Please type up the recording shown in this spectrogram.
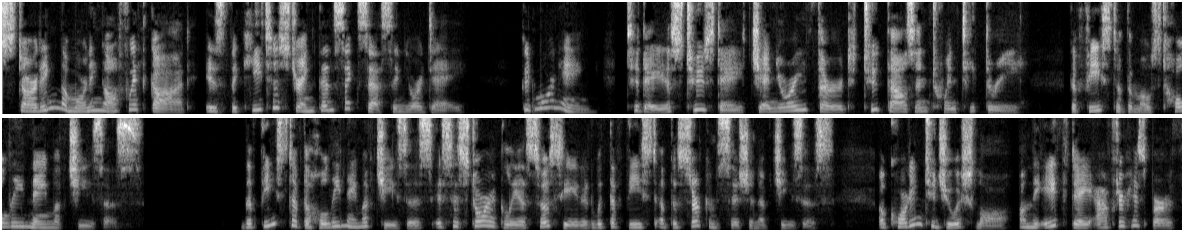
Starting the morning off with God is the key to strength and success in your day. Good morning. Today is Tuesday, January 3rd, 2023, the Feast of the Most Holy Name of Jesus. The Feast of the Holy Name of Jesus is historically associated with the Feast of the Circumcision of Jesus. According to Jewish law, on the eighth day after his birth,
